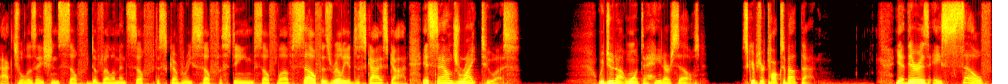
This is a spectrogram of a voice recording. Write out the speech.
actualization, self development, self discovery, self esteem, self love. Self is really a disguised God. It sounds right to us. We do not want to hate ourselves. Scripture talks about that. Yet there is a self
